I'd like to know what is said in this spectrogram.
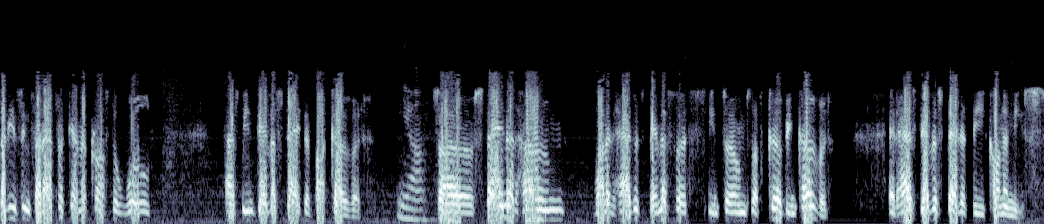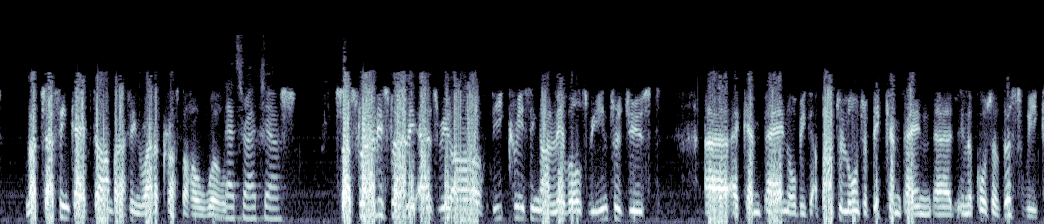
cities in South Africa and across the world has been devastated by COVID. Yeah. So, staying at home, while it has its benefits in terms of curbing COVID, it has devastated the economies, not just in Cape Town, but I think right across the whole world. That's right, yeah. So slowly, slowly, as we are decreasing our levels, we introduced uh, a campaign, or we're about to launch a big campaign uh, in the course of this week,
